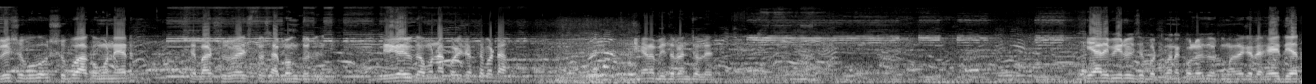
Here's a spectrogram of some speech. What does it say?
দেবীর শুভ শুভ আগমনের সেবার সুব্যস্ত এবং দীর্ঘায়ু কামনা করি দেখতে পাটা এখানে বিতরণ চলে। বি রয়েছে, বর্তমানে কলেজও তোমাদেরকে দেখাই দেওয়ার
